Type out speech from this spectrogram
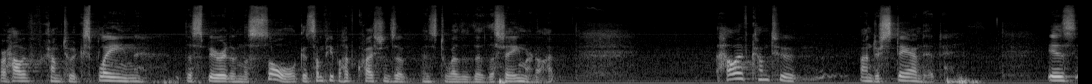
or how I've come to explain the spirit and the soul, because some people have questions of, as to whether they're the same or not. How I've come to understand it is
